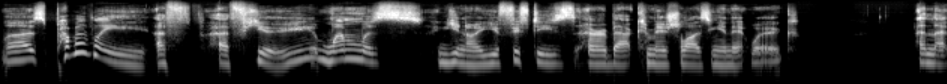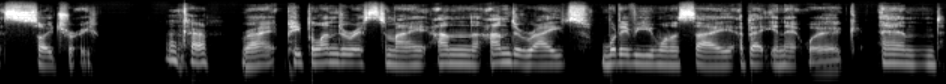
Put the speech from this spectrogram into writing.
Well, it's probably a, f- a few. One was, you know, your 50s are about commercializing your network. And that's so true, Okay. right? People underestimate, un- underrate, whatever you want to say about your network. And,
